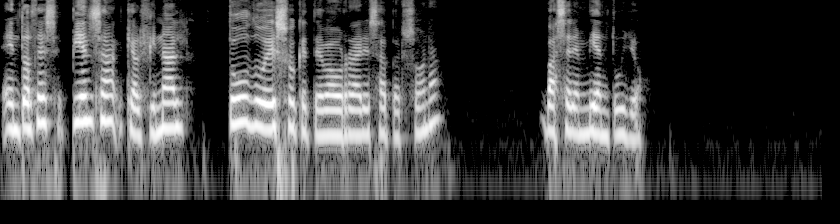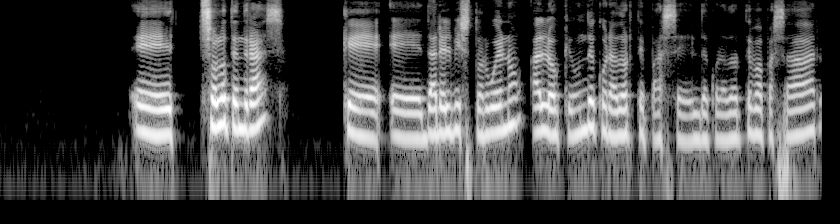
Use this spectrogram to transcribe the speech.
Entonces piensa que al final todo eso que te va a ahorrar esa persona va a ser en bien tuyo. solo tendrás que eh, dar el visto bueno a lo que un decorador te pase. El decorador te va a pasar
